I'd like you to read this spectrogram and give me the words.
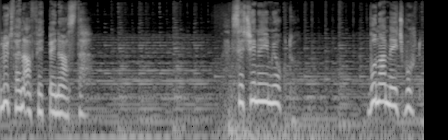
Lütfen affet beni hasta. Seçeneğim yoktu. Buna mecburdum.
